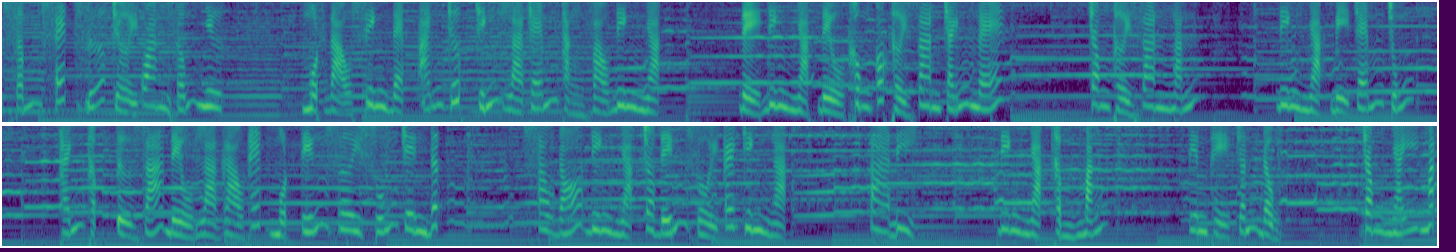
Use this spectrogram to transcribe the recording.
Sấm sét giữa trời quang giống như Một đảo xinh đẹp ánh chớp chính là chém thẳng vào đinh nhạc. Để đinh nhạc đều không có thời gian tránh né. Trong thời gian ngắn, Đinh nhạc bị chém trúng. Thánh thập tự giá đều là gào thét một tiếng rơi xuống trên đất. Sau đó đinh nhạc cho đến rồi cái kinh ngạc. Ta đi. Đinh nhạc thầm mắng. Tiên thể chấn động. Trong nháy mắt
